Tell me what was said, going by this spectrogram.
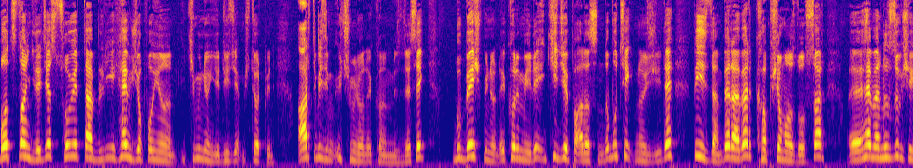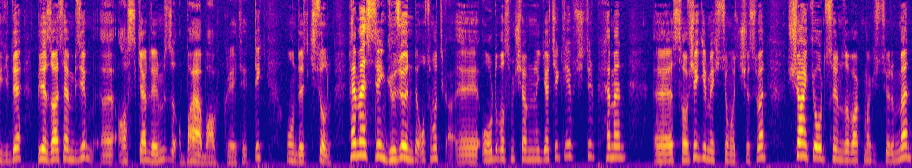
batıdan gireceğiz. Sovyetler Birliği hem Japonya'nın 2 milyon 774 bin artı bizim 3 milyon ekonomimiz desek bu 5 milyon ekonomiyle iki cephe arasında bu teknolojiyi de bizden beraber kapışamaz dostlar. Ee, hemen hızlı bir şekilde bir de zaten bizim e, askerlerimiz bayağı bir upgrade ettik. Onun da etkisi olur. Hemen sizin gözü önünde otomatik e, ordu basım işlemlerini gerçekleştirip hemen e, savaşa girmek istiyorum açıkçası ben. Şu anki ordu sayımıza bakmak istiyorum ben.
